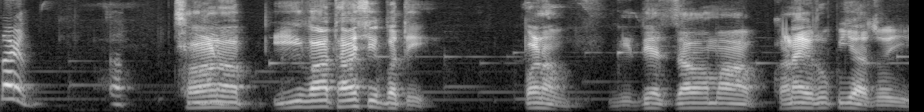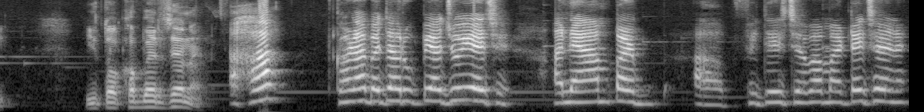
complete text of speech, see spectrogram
પણ પણ એ વાત હાશી બધી. પણ વિદેશ જવામાં ઘણા રૂપિયા જોઈએ. એ તો ખબર છે ને? હા ઘણા બધા રૂપિયા જોઈએ છે. અને આમ પણ વિદેશ જવા માટે છે ને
